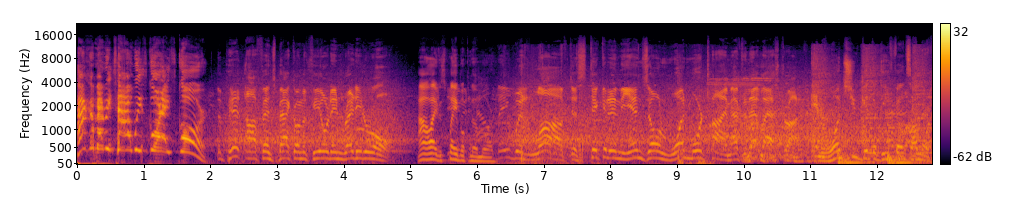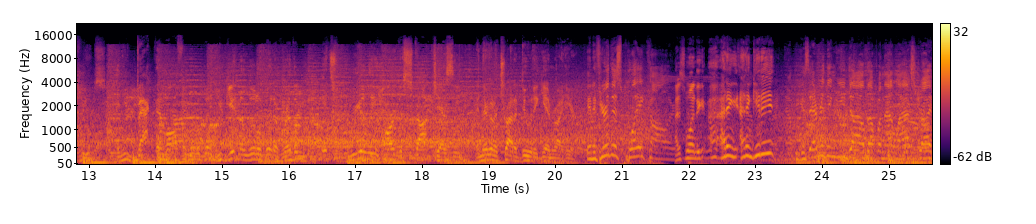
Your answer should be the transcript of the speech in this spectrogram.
How come every time we score, they score? The Pitt offense back on the field and ready to roll. I don't like this playbook no more. They would love to stick it in the end zone one more time after that last drive. And once you get the defense on their heels and you back them off a little bit, you get in a little bit of rhythm, it's really hard to stop Jesse, and they're going to try to do it again right here. And if you're this play caller, I just wanted to. I, I didn't. I didn't get it. because everything you dialed up on that last drive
